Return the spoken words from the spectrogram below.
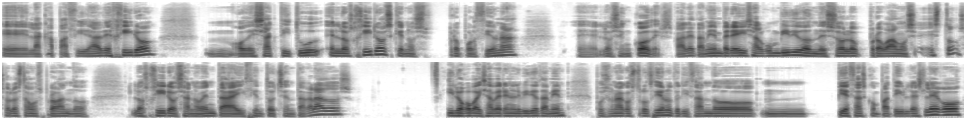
eh, la capacidad de giro mm, o de exactitud en los giros que nos proporciona eh, los encoders, ¿vale? También veréis algún vídeo donde solo probamos esto, solo estamos probando los giros a 90 y 180 grados. Y luego vais a ver en el vídeo también pues una construcción utilizando mm, piezas compatibles Lego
